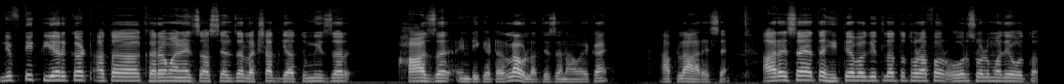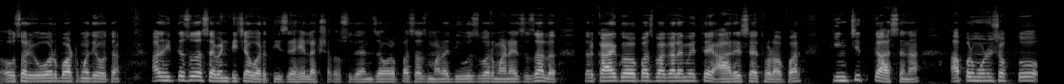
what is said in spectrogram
निफ्टी क्लिअर कट आता खरं मानायचं असेल तर लक्षात घ्या तुम्ही जर हा जर इंडिकेटर लावला त्याचं नाव आहे काय? आपला R S I. R S I आता इथे बघितलं तर थोडाफार ओव्हरसोल्डमध्ये होता ओ सॉरी ओव्हरबॉटमध्ये होता. आज इथेसुद्धा सेवन्टीच्या वरतीच आहे हे लक्षात असू द्या. आणि जवळपास आज मला दिवसभर म्हणायचं झालं तर काय जवळपास बघायला मिळते आर एस आय थोडाफार किंचित का असं ना आपण म्हणू शकतो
